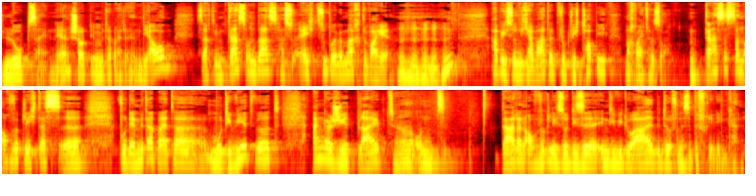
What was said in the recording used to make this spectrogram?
Lob sein, ja. Schaut dem Mitarbeiter in die Augen, sagt ihm das und das, hast du echt super gemacht, weil, habe ich so nicht erwartet, wirklich toppi, mach weiter so. Und das ist dann auch wirklich das, äh, wo der Mitarbeiter motiviert wird, engagiert bleibt ja, und da dann auch wirklich so diese Individualbedürfnisse befriedigen kann.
